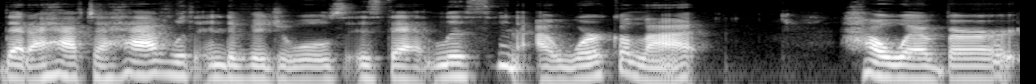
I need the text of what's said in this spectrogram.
that I have to have with individuals is that listen, I work a lot. However,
